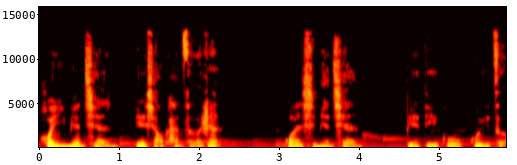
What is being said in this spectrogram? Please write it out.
婚姻面前别小看责任，关系面前别低估规则。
